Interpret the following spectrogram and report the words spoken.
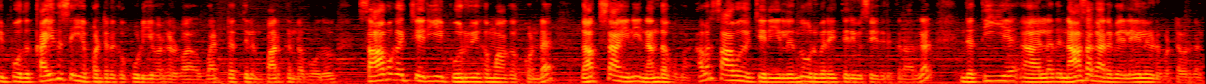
இப்போது கைது செய்யப்பட்டிருக்கக்கூடியவர்கள் வ- வட்டத்திலும் பார்க்கின்ற போது சாவகச்சேரியை பூர்வீகமாக கொண்ட தக்ஷாயினி நந்தகுமார். அவர் சாவகச்சேரியிலிருந்து ஒருவரை தெரிவு செய்திருக்கிறார்கள். இந்த தீய அல்லது நாசகார வேலையில் ஈடுபட்டவர்கள்.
